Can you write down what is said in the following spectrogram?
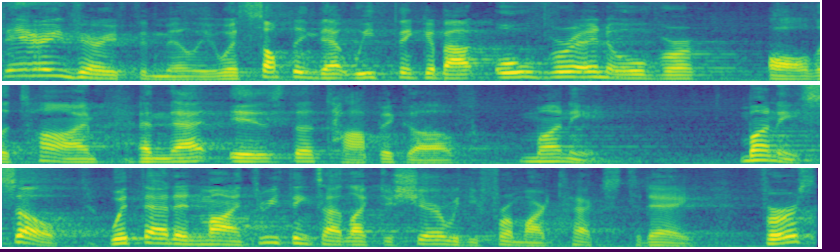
very, very familiar with, something that we think about over and over all the time, and that is the topic of money. Money. So, with that in mind, three things I'd like to share with you from our text today. First,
